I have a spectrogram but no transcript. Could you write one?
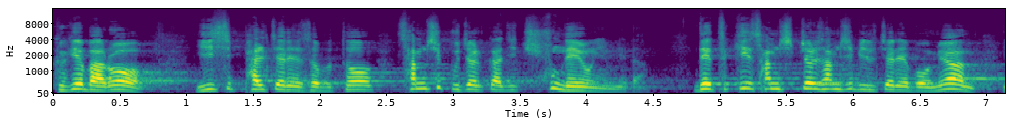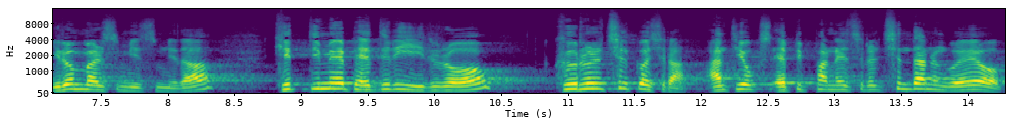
그게 바로 28절에서부터 39절까지 쭉 내용입니다. 근데 특히 30절, 31절에 보면 이런 말씀이 있습니다. 기띔의 배들이 이르러 그를 칠 것이라 안티옥스 에피파네스를 친다는 거예요.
